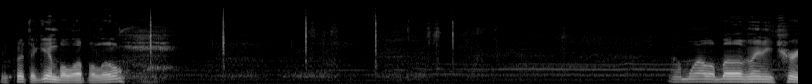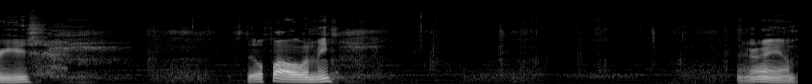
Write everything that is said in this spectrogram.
We put the gimbal up a little. I'm well above any trees. Still following me. There I am.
